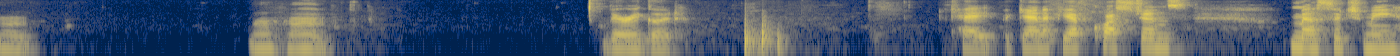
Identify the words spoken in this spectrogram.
Mm. Mm-hmm. Very good. Okay, again, if you have questions, message me.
